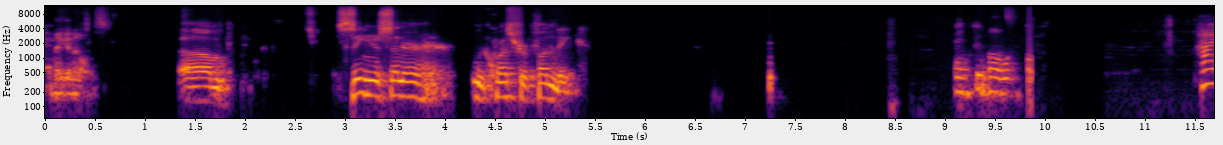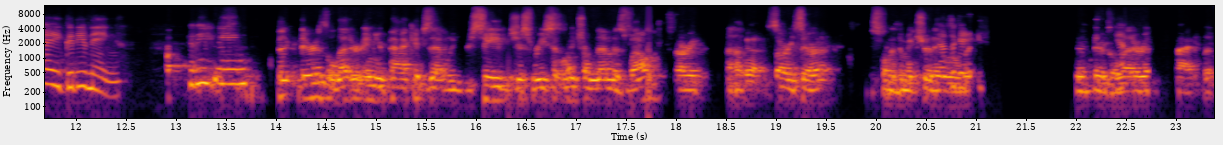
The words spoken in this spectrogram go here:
I'll make a note. Um, senior center request for funding. Thank you both. Hi, good evening. Good evening. There, there is a letter in your package that we received just recently from them as well. Sorry, uh, sorry, Sarah. Just wanted to make sure they That's were. okay. That there's a Yeah. letter, in the pack- that,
